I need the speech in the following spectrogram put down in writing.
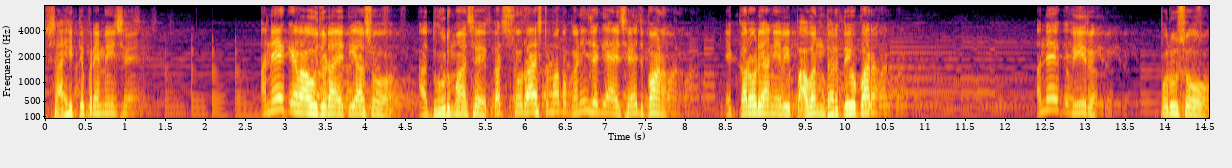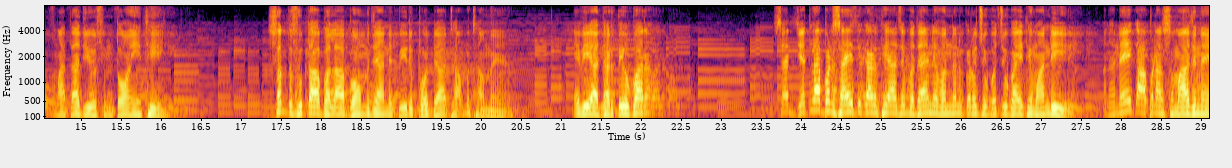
સાહિત્ય પ્રેમી છે અનેક એવા ઉજળા ઇતિહાસો આ ધૂળમાં છે. કચ્છ સૌરાષ્ટ્રમાં તો ઘણી જગ્યાએ છે જ, પણ એક કરોડિયાની એવી પાવન ધરતી ઉપર અનેક વીર પુરુષો, માતાજીઓ, સંતો અહીંથી સંત સુતા ભલા ભોમજા ને પીર પોઢા ઠામ ઠામે. એવી આ ધરતી ઉપર સાહેબ, જેટલા પણ સાહિત્યકાર થયા છે બધાને વંદન કરું છું બચુભાઈ થી માંડી અને અનેક આપણા સમાજને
